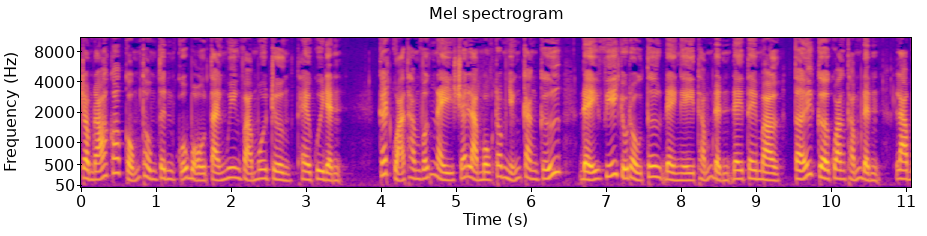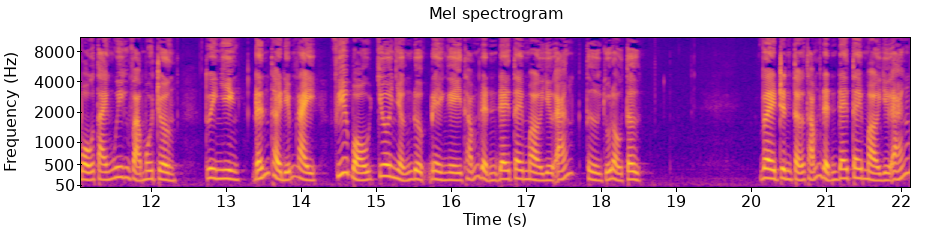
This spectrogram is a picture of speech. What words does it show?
trong đó có cổng thông tin của Bộ Tài nguyên và Môi trường theo quy định. Kết quả tham vấn này sẽ là một trong những căn cứ để phía chủ đầu tư đề nghị thẩm định DTM tới cơ quan thẩm định là Bộ Tài nguyên và Môi trường. Tuy nhiên, đến thời điểm này, phía Bộ chưa nhận được đề nghị thẩm định DTM dự án từ chủ đầu tư. Về trình tự thẩm định DTM dự án,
